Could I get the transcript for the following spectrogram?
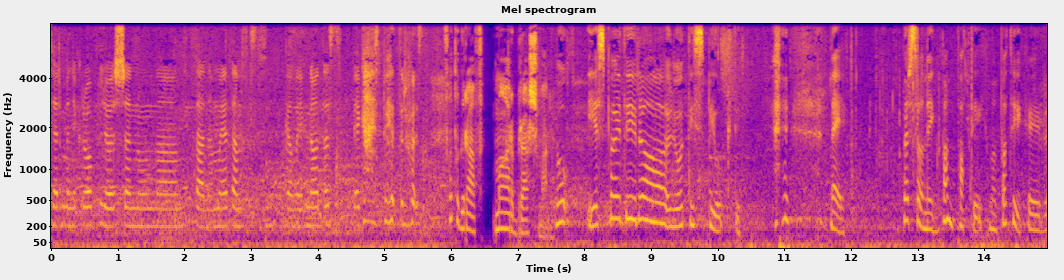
ķermeņa kropļošanu un uh, tādām lietām. Tas galīgi nav tas, pie kā es pieturos. Fotogrāfa Māra Brašmana. Nu, iespaidi ir ļoti spilgti. Nē, personīgi man patīk. Man patīk, ka ir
